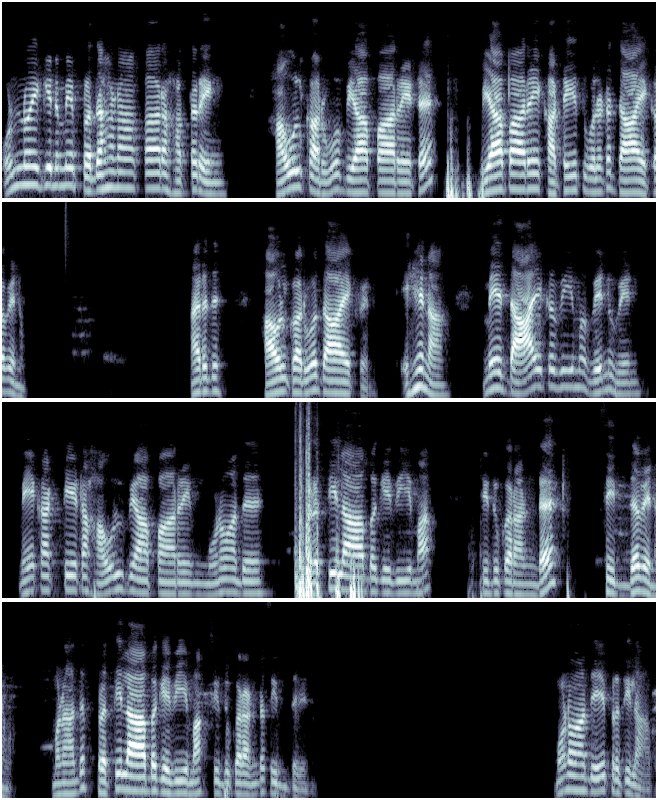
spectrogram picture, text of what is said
ඔන්න ඔය කියන මේ ප්‍රධාන ආකාර හතරෙන් හවුල්කරුවෝ ව්‍යාපාරයට ව්‍යාපාරයේ කටයුතු වලට දායක වෙනවා. හරිද? හවුල්කරුවෝ දායක වෙනවා. එහෙනම් මේ දායක වීම වෙනුවෙන් මේ කට්ටියට හවුල් ව්‍යාපාරයෙන් මොනවද ප්‍රතිලාභ ගෙවීමක් සිදු කරන්න සිද්ධ වෙනවා. මොනවාද ප්‍රතිලාභ ගෙවීමක් සිදු කරන්න සිද්ධ වෙනවා. මොනවද ඒ ප්‍රතිලාභ?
